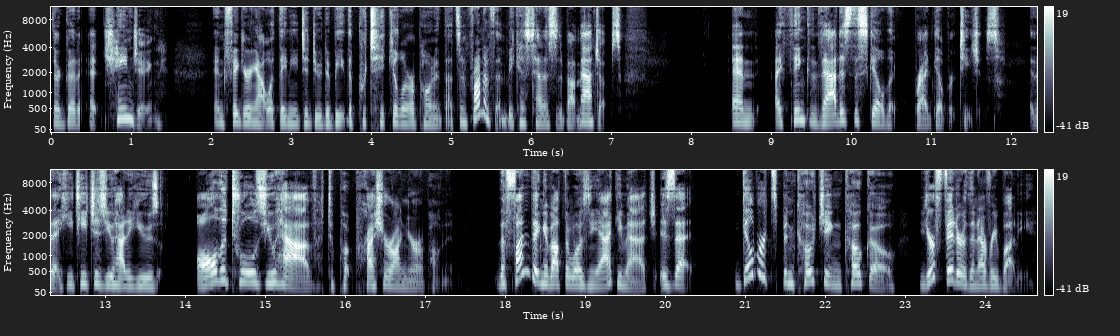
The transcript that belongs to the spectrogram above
they're good at changing and figuring out what they need to do to beat the particular opponent that's in front of them because tennis is about matchups. And I think that is the skill that Brad Gilbert teaches, that he teaches you how to use all the tools you have to put pressure on your opponent. The fun thing about the Wozniacki match is that Gilbert's been coaching Coco. You're fitter than everybody.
